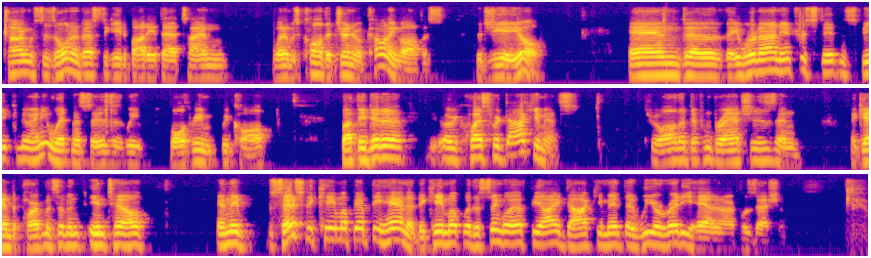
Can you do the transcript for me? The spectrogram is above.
Congress's own investigative body at that time, when it was called the General Accounting Office, the GAO. And uh, they were not interested in speaking to any witnesses, as we both re- recall, but they did a, a request for documents through all the different branches and again departments of in- intel and they essentially came up empty-handed. They came up with a single FBI document that we already had in our possession.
